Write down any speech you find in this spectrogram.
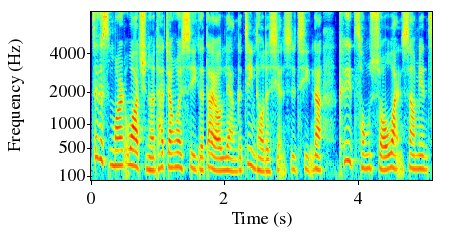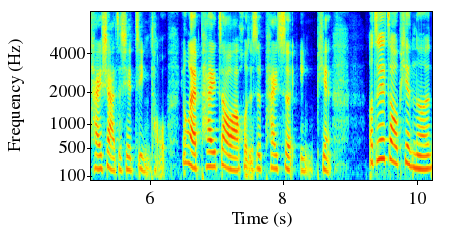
这个 Smart Watch 呢，它将会是一个带有两个镜头的显示器，那可以从手腕上面拆下这些镜头，用来拍照啊，或者是拍摄影片。而这些照片呢，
